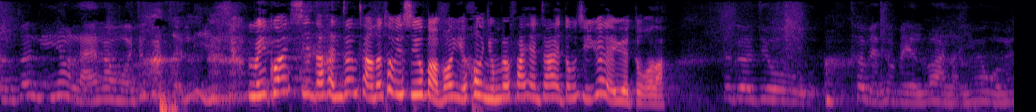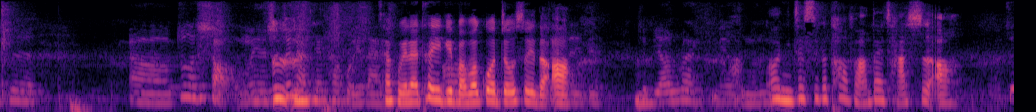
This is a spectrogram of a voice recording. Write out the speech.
等着您要来了，我就整理一下。没关系的，很正常的。特别是有宝宝以后，你有没有发现家里东西越来越多了？这个就特特别特别乱了，因为我们是，呃，住的少，我们也是这两天才回来，才回来，特意给宝宝过周岁的啊。对对，就比较乱，没有怎么弄。哦，你这是个套房带茶室啊？就，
